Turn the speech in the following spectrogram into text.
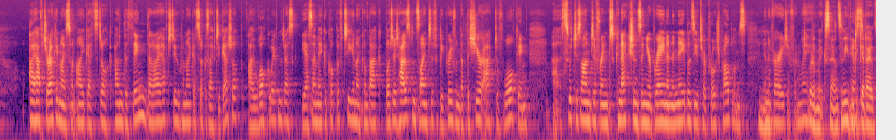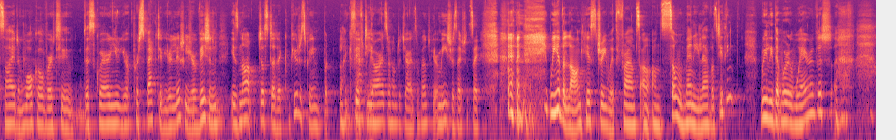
I have to recognize when I get stuck. And the thing that I have to do when I get stuck is I have to get up, I walk away from the desk. Yes, I make a cup of tea and I come back. But it has been scientifically proven that the sheer act of walking uh, switches on different connections in your brain and enables you to approach problems mm. in a very different way. But it makes sense. And even yes. to get outside and walk over to the square, you, your perspective, your literally, your vision is not just at a computer screen, but like exactly. 50 yards or 100 yards in front of you, or meters, I should say. we have a long history with France on, on, so many levels. Do you think really that we're aware of it?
